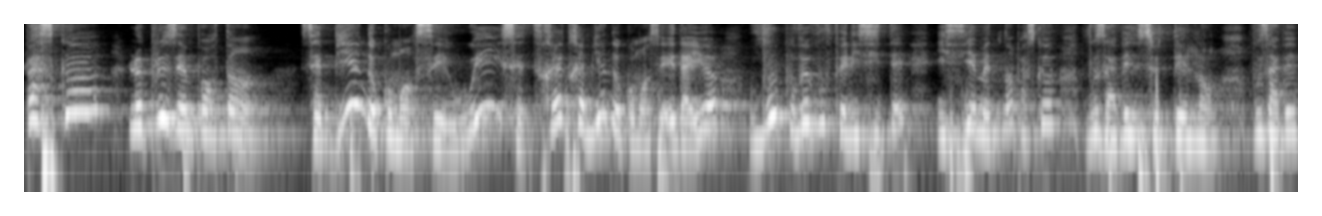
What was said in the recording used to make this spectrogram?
Parce que le plus important, c'est bien de commencer, oui, c'est très très bien de commencer. Et d'ailleurs, vous pouvez vous féliciter ici et maintenant parce que vous avez ce talent, vous avez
